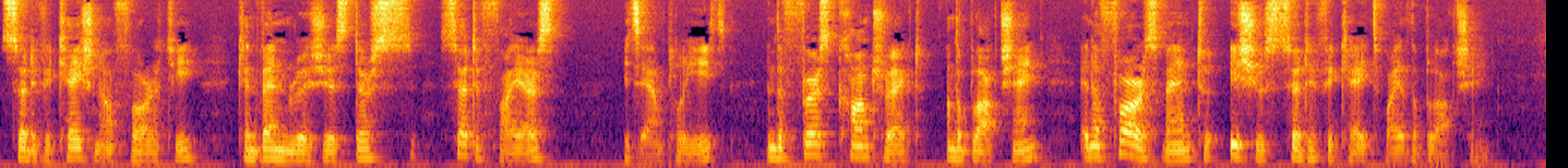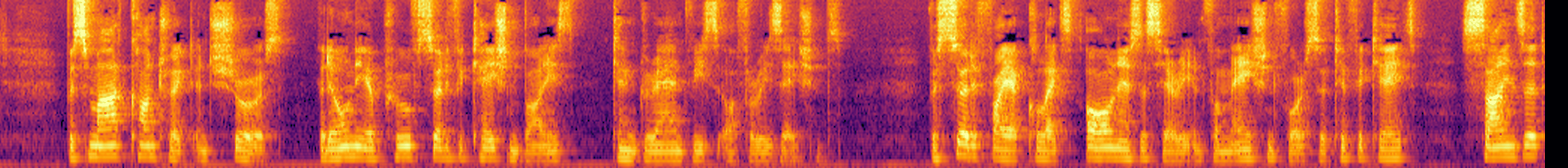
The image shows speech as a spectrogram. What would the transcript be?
certification authority can then register certifiers, its employees, in the first contract on the blockchain and a authorize them to issue certificates via the blockchain. The smart contract ensures that only approved certification bodies can grant these authorizations. The certifier collects all necessary information for a certificate, signs it,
